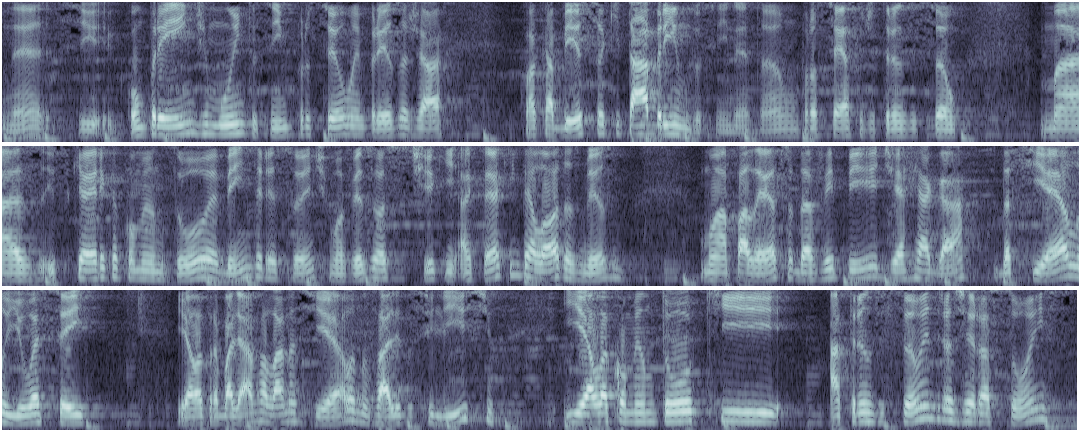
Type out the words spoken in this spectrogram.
né, se compreende muito, assim, por ser uma empresa já com a cabeça que está abrindo, assim, né, é um processo de transição. Mas isso que a Erika comentou é bem interessante. Uma vez eu assisti aqui, até aqui em Pelotas mesmo, uma palestra da VP de RH da Cielo USA. E ela trabalhava lá na Cielo, no Vale do Silício, e ela comentou que a transição entre as gerações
